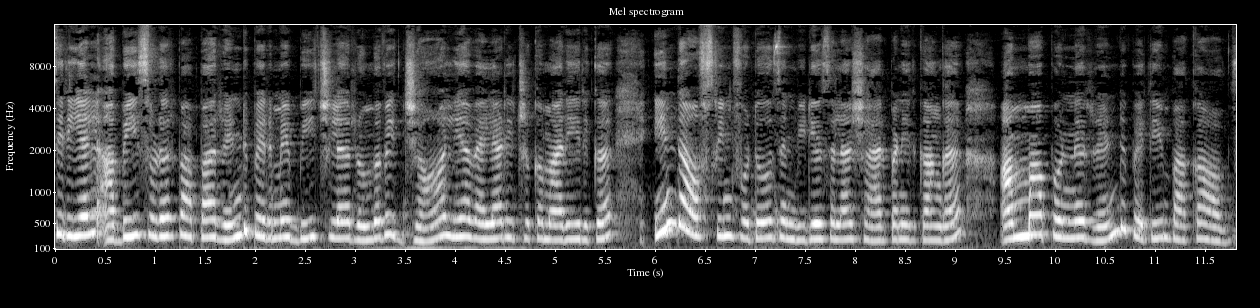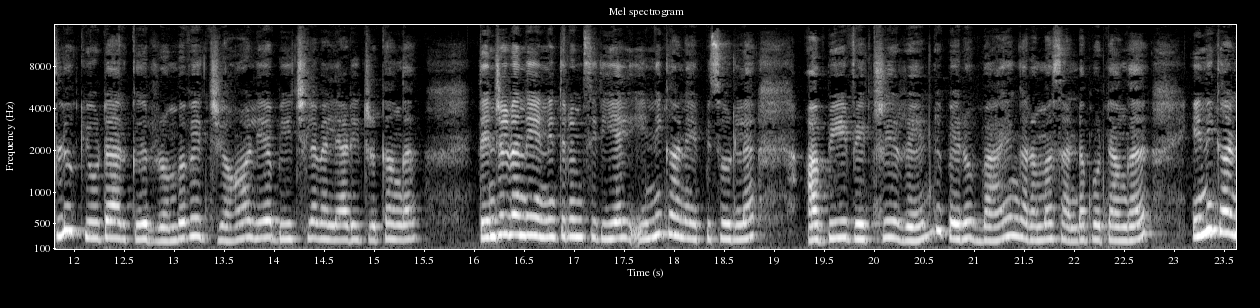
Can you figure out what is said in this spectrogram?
சீரியல் அபி சுடர் பாப்பா ரெண்டு பேருமே பீச்ல ரொம்பவே ஜாலியா விளையாடிட்டு இருக்க மாதிரி இருக்கு. இந்த off screen photos and videos எல்லாம் ஷேர் பண்ணிருக்காங்க அம்மா பொண்ணு ரெண்டு பேர்த்தையும் பார்க்க அவ்வளோ கியூட்டா இருக்கு. ரொம்பவே ஜாலியா பீச்ல விளையாடிட்டு இருக்காங்க தென்றல் வந்து எண்ணி திரும் சீரியல் இன்னைக்கான எபிசோட்ல அபி வெற்றி ரெண்டு பேரும் பயங்கரமா சண்டை போட்டாங்க. இன்னைக்கான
